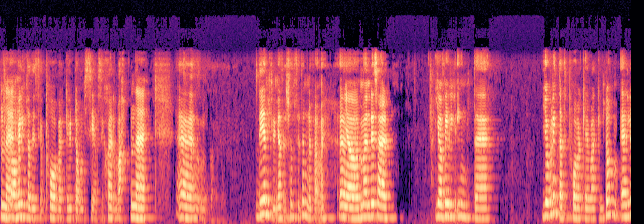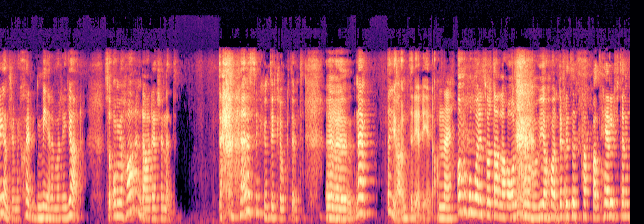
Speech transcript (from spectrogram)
För Nej. jag vill inte att det ska påverka hur de ser sig själva. Nej. Eh, det är egentligen ganska känsligt ämne för mig. Eh, Ja. Men det är så här. Jag vill inte. Jag vill inte att det påverkar varken dem eller egentligen mig själv mer än vad det gör. Så om jag har en dag där jag känner att det här ser inte klokt ut. Eh, nej, då gör inte det det idag. Nej. Om håret så åt alla håll och jag har definitivt tappat hälften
